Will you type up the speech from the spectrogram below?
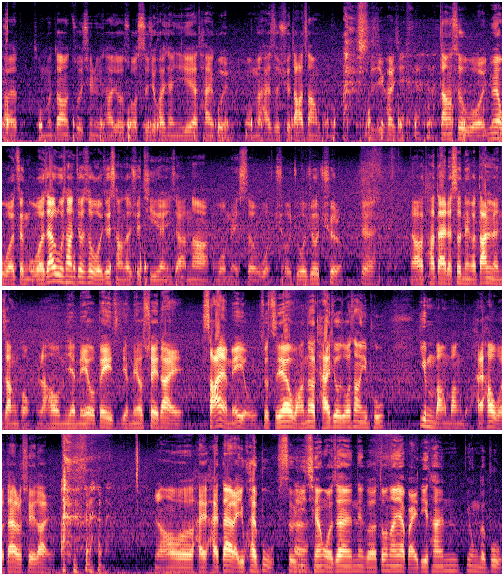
他我们到住青旅，他就说十几块钱一夜太贵了，我们还是去搭帐篷。十几块钱。当时我因为我整我在路上就是我就想着去体验一下，那我没事，我我我就去了。对。然后他带的是那个单人帐篷，然后也没有被子，也没有睡袋，啥也没有，就直接往那台球桌上一铺，硬邦邦的。还好我带了睡袋，然后还还带了一块布，是以前我在那个东南亚摆地摊用的布，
